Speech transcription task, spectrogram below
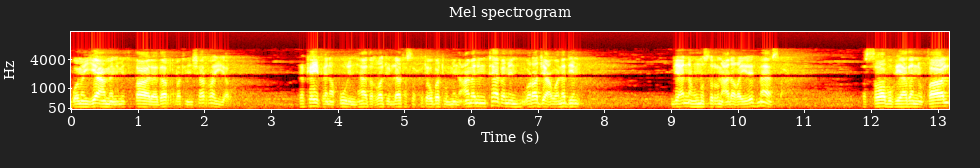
ومن يعمل مثقال ذرة شرا يره. فكيف نقول إن هذا الرجل لا تصح توبته من عمل تاب منه ورجع وندم لأنه مصر على غيره؟ ما يصح. الصواب في هذا أن يقال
